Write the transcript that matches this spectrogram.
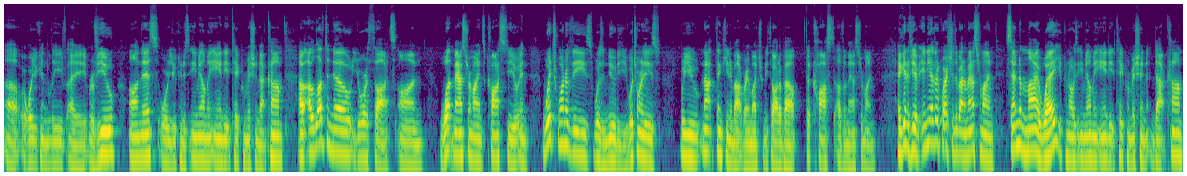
uh, or you can leave a review on this, or you can just email me, Andy at takepermission.com. I, I would love to know your thoughts on what masterminds cost you and which one of these was new to you? Which one of these were you not thinking about very much when you thought about the cost of a mastermind? Again, if you have any other questions about a mastermind, send them my way. You can always email me, andy at takepermission.com,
